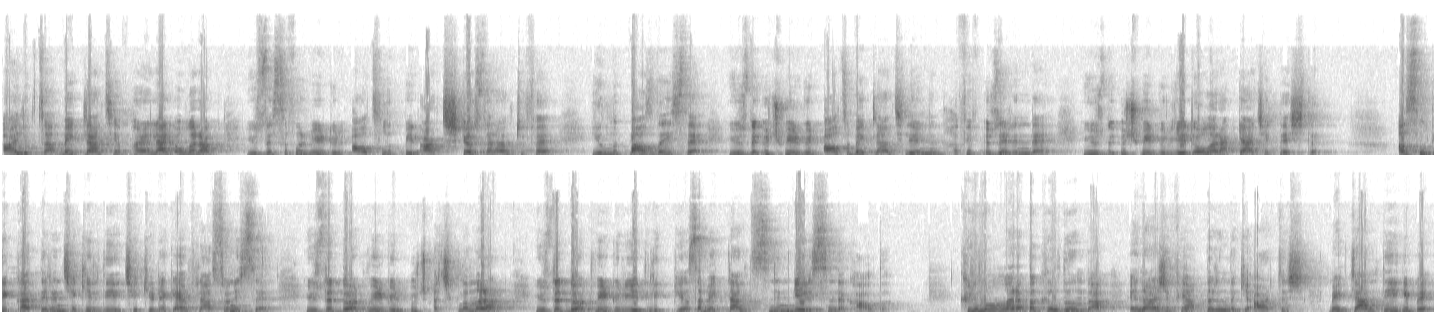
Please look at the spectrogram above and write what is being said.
Aylıkta beklentiye paralel olarak %0,6'lık bir artış gösteren TÜFE, yıllık bazda ise %3,6 beklentilerinin hafif üzerinde %3,7 olarak gerçekleşti. Asıl dikkatlerin çekildiği çekirdek enflasyon ise %4,3 açıklanarak %4,7'lik piyasa beklentisinin gerisinde kaldı. Kırılımlara bakıldığında enerji fiyatlarındaki artış beklendiği gibi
